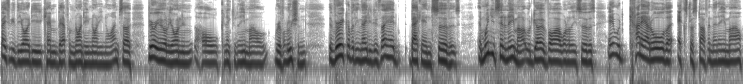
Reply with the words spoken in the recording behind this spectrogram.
basically the idea came about from 1999, so very early on in the whole connected email revolution. The very clever thing they did is they had back end servers. And when you'd send an email, it would go via one of these servers and it would cut out all the extra stuff in that email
